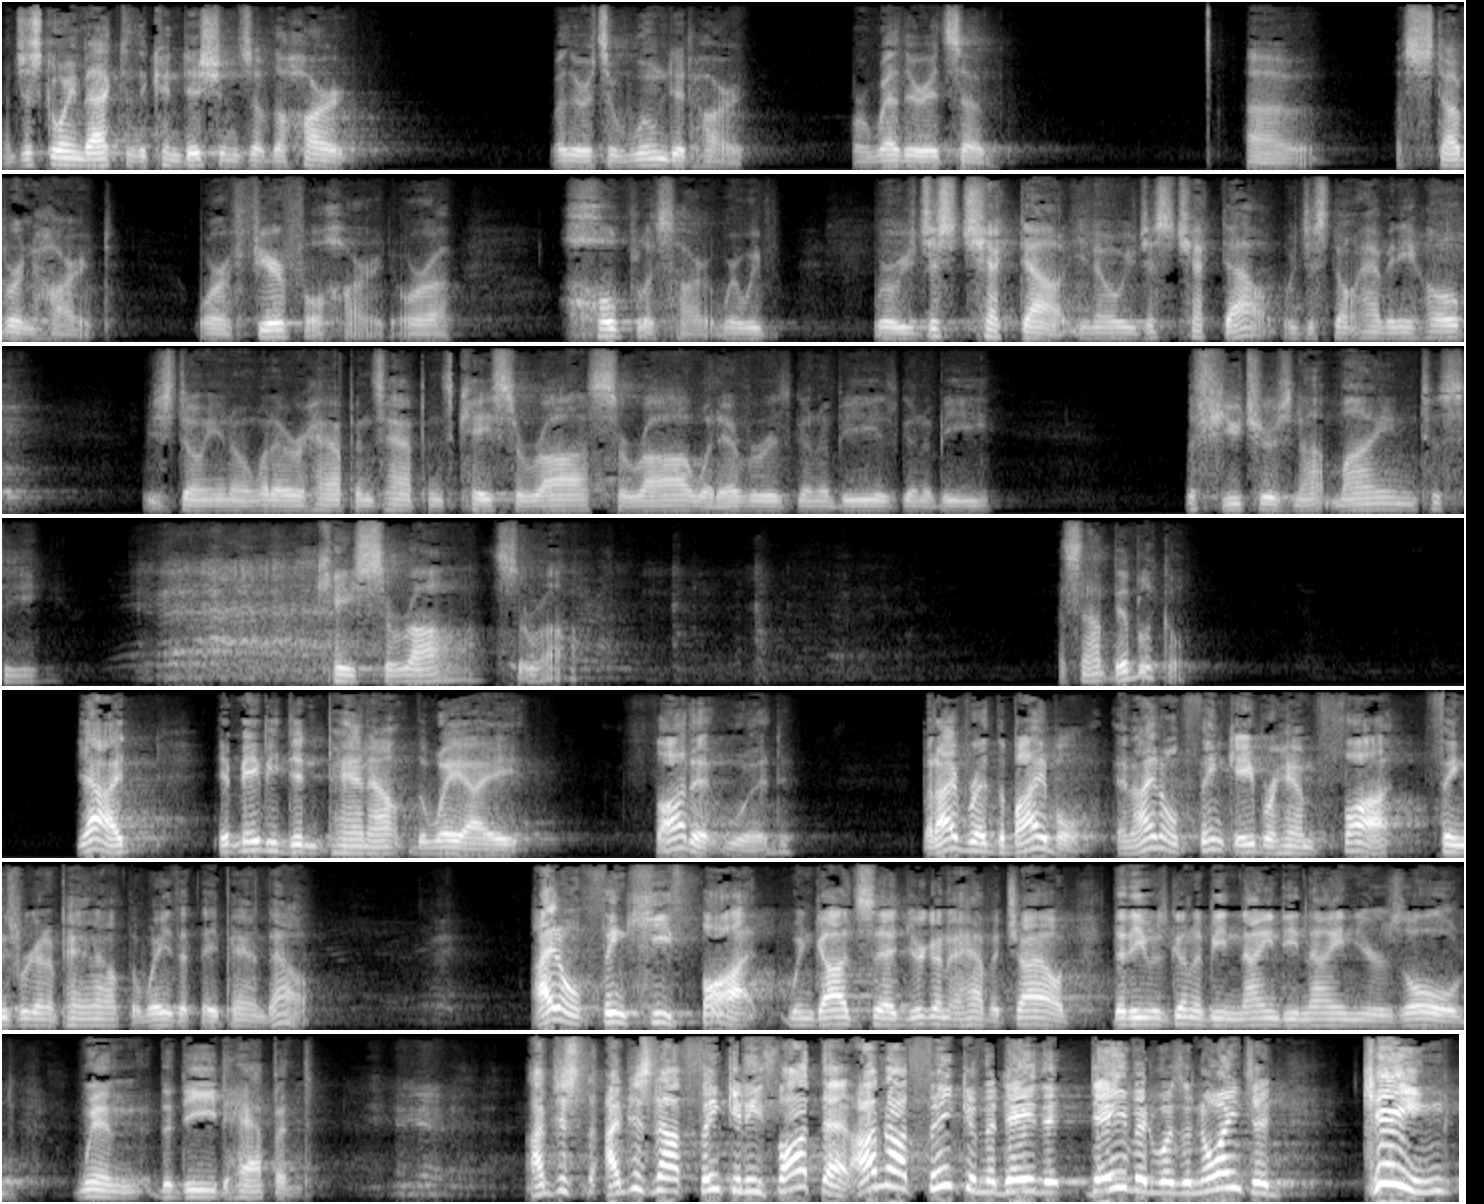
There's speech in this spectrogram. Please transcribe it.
I'm just going back to the conditions of the heart, whether it's a wounded heart or whether it's a, a, a stubborn heart or a fearful heart or a hopeless heart where we've where we've just checked out. You know, we've just checked out. We just don't have any hope. We just don't, you know, whatever happens, happens. Que sera, sera, whatever is going to be, is going to be. The future's not mine to see. Que sera, sera. That's not biblical. Yeah, it, it maybe didn't pan out the way I thought it would, but I've read the Bible, and I don't think Abraham thought things were going to pan out the way that they panned out. I don't think he thought when God said, You're going to have a child, that he was going to be 99 years old when the deed happened. I'm just, I'm just not thinking he thought that. I'm not thinking the day that David was anointed king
